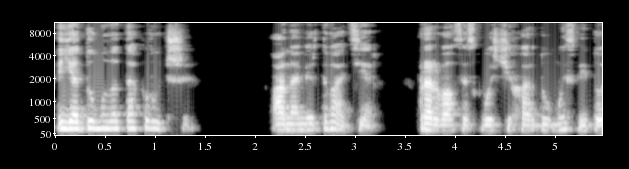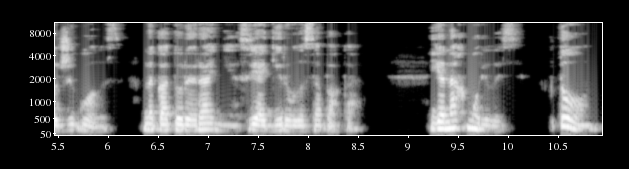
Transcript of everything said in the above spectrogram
Я думала так лучше. Она мертва, Тер. Прорвался сквозь чехарду мыслей тот же голос, на который ранее среагировала собака. Я нахмурилась. Кто он?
